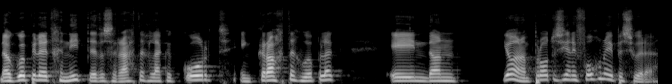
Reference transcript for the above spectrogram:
Nou ek hoop julle het geniet. Dit was regtig lekker kort en kragtig hopelik. En dan ja, dan praat ons in die volgende episode.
